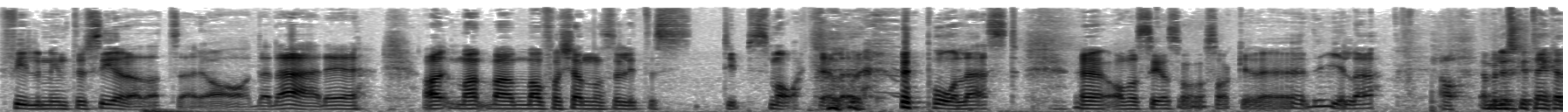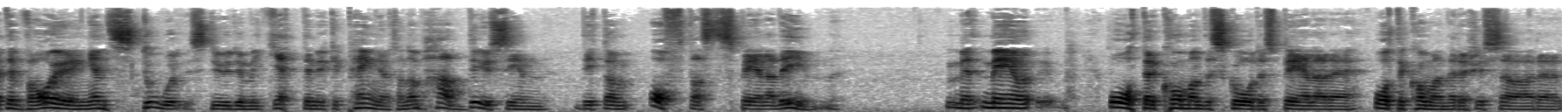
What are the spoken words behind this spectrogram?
filmintresserad. Att så här, ja, det där, det, ja, man, man, man får känna sig lite typ smart eller påläst eh, av att se sådana saker. Eh, det gillar jag. Ja, men du skulle tänka att det var ju ingen stor studio med jättemycket pengar. Utan de hade ju sin... Dit de oftast spelade in. Med, med återkommande skådespelare, återkommande regissörer.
